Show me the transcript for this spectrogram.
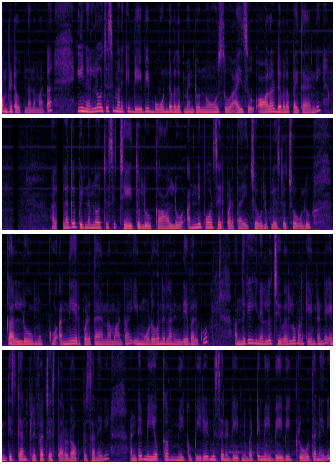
కంప్లీట్ అవుతుందన్నమాట. ఈ నెలలో వచ్చేసి మనకి baby bone development nose eyes all are develop అవుతాయండి. అలాగే పిండంలో వచ్చేసి చేతులు కాళ్ళు అన్ని పార్ట్స్ ఏర్పడతాయి. చెవులు ప్లేస్లో చెవులు కళ్ళు ముక్కు అన్నీ ఏర్పడతాయి అన్నమాట ఈ మూడవ నెల నిండే వరకు. అందుకే ఈ నెలలో చివరిలో మనకి ఏంటంటే ఎన్టీ స్కాన్ ప్రిఫర్ చేస్తారు డాక్టర్స్ అనేవి. అంటే మీ యొక్క మీకు పీరియడ్ మిస్ అయిన డేట్ని బట్టి మీ బేబీ గ్రోత్ అనేది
